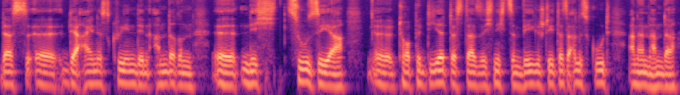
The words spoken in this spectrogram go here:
dass äh, der eine Screen den anderen äh, nicht zu sehr äh, torpediert, dass da sich nichts im Wege steht, dass alles gut aneinander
